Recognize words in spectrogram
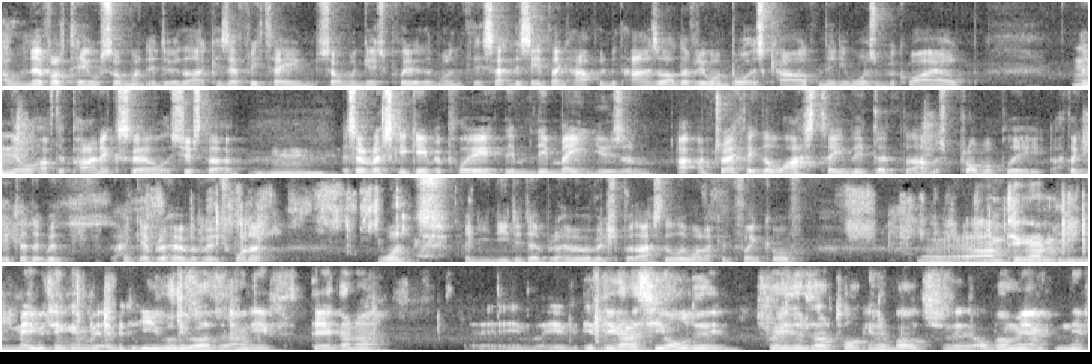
I'll never tell someone to do that because every time someone gets player of the month, it's the same thing happened with Hazard. Everyone bought his card and then he wasn't required, and they all have to panic sell. It's just a mm, it's a risky game to play. They, they might use him. I, I'm trying to think. The last time they did that was probably I think they did it with I think Ibrahimovic won it once, and you needed Ibrahimovic, but that's the only one I can think of. uh, I'm thinking. I'm maybe thinking a bit evilly, I mean, if they're gonna. If, if they're gonna see all the traders are talking about uh, Aubameyang Nif,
